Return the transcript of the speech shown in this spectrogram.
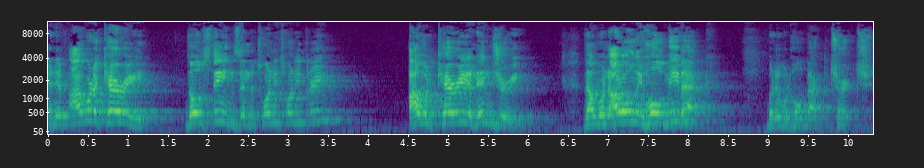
And if I were to carry those things into 2023, I would carry an injury that would not only hold me back, but it would hold back the church.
